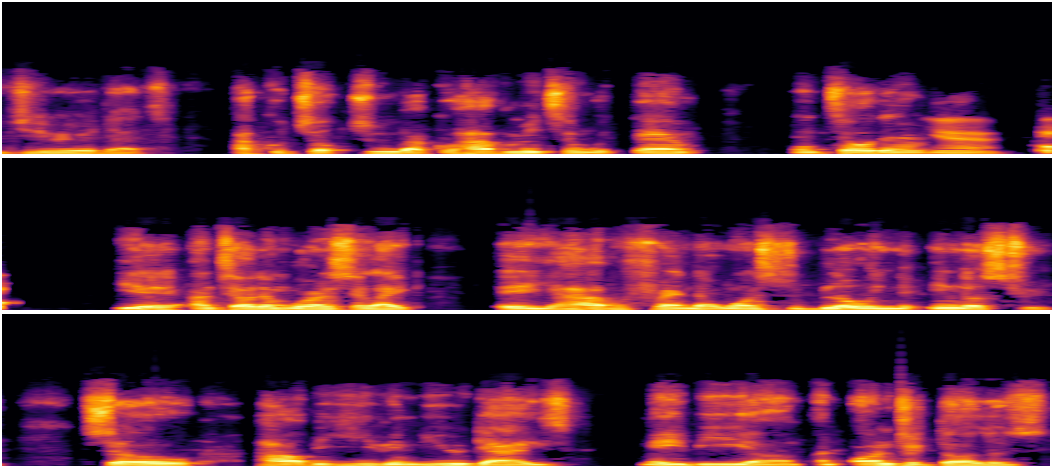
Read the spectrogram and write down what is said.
Nigeria that I could talk to. I could have meeting with them and tell them Yeah. yeah, and tell them once like, hey, I have a friend that wants to blow in the industry. So I'll be giving you guys maybe um, an hundred dollars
